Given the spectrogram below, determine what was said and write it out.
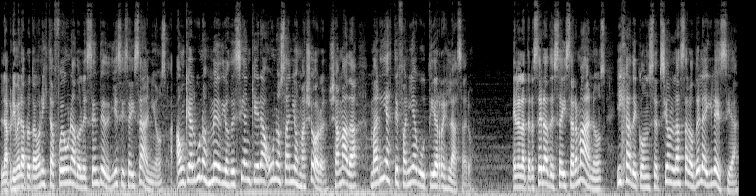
La primera protagonista fue una adolescente de 16 años, aunque algunos medios decían que era unos años mayor, llamada María Estefanía Gutiérrez Lázaro. Era la tercera de seis hermanos, hija de Concepción Lázaro de la Iglesia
